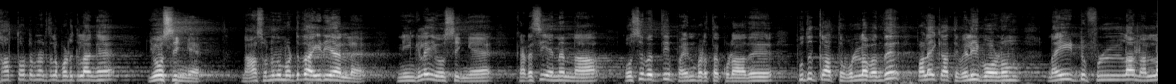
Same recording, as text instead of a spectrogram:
காத்தோட்டம் நேரத்தில் படுக்கலாங்க. யோசிங்க. நான் சொன்னது மட்டும்தான் ஐடியா இல்லை. நீங்களே யோசிங்க. கடைசி என்னென்னா கொசுவத்தி பயன்படுத்தக்கூடாது. புது காற்று உள்ளே வந்து பழைய காற்று வெளியே போகணும். நைட்டு ஃபுல்லாக நல்ல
